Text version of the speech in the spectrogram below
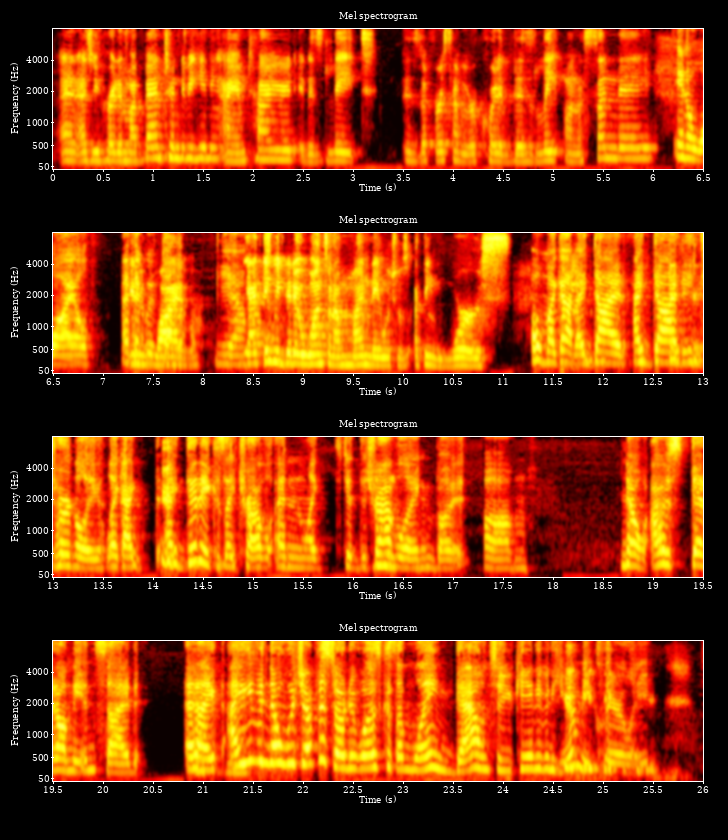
And as you heard in my banter in the beginning, I am tired. It is late. This is the first time we recorded this late on a Sunday. In a while. I in think we've while. Yeah. Yeah, I think we did it once on a Monday, which was I think worse. Oh my god, I died. I died internally. Like I I did it because I travel and like did the mm-hmm. traveling, but um no, I was dead on the inside. And I I mm-hmm. even know which episode it was because I'm laying down so you can't even hear me clearly.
